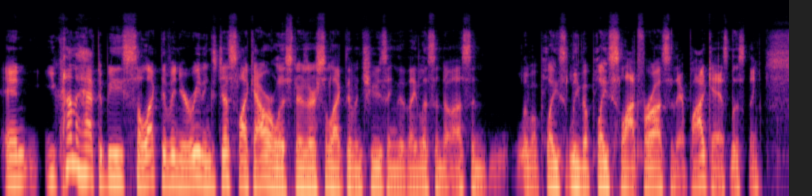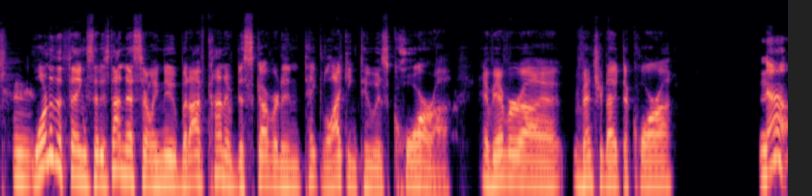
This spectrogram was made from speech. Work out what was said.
And you kind of have to be selective in your readings, just like our listeners are selective in choosing that they listen to us and leave a place, leave a place slot for us in their podcast listening. Mm. One of the things that is not necessarily new, but I've kind of discovered and take liking to is Quora. Have you ever uh, ventured out to Quora? No.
